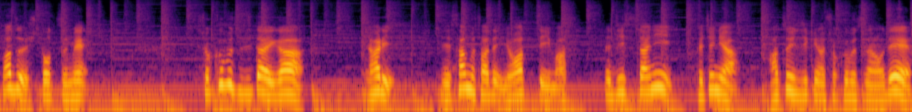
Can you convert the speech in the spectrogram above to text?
まず1つ目植物自体がやはり寒さで弱っています。で実際にペチュニア暑い時期の植物なので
